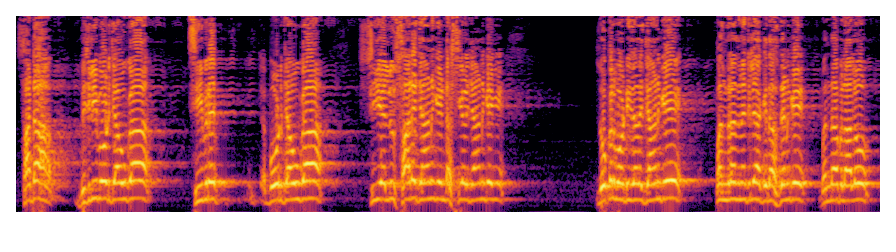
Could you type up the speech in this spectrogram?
ਸਾਡਾ ਬਿਜਲੀ ਬੋਰਡ ਜਾਊਗਾ, ਸੀਵਰੇਜ ਬੋਰਡ ਜਾਊਗਾ ਸੀਐਲਯੂ ਸਾਰੇ ਜਾਣਗੇ ਇੰਡਸਟਰੀਅਲ ਜਾਣਗੇ ਲੋਕਲ ਬਾਡੀਜ਼ ਵਾਲੇ ਜਾਣਗੇ 15 ਦਿਨਾਂ ਚ ਲਿਆ ਕੇ ਦੱਸ ਦੇਣਗੇ, ਬੰਦਾ ਬੁਲਾ ਲਓ।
